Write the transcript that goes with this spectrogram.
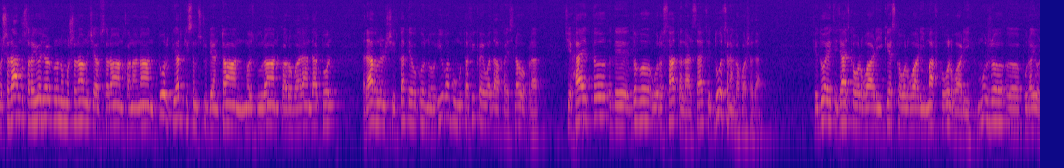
مشران مو سره یو جړ کړو نو مشرانو چی افسران خننان ټول هر قسم سټوډنټان مزدوران کاروباریان دا ټول راغلل شرکت یې وکړ نو هغه په متفقه یوه دا فیصله وکړه چې هی ته د دغه ورسا ته لاړ سه چې دو څرنګه خوښه ده چې دو احتجاج کول غواړي کیس کول غواړي معاف کول غواړي موږ پوره یو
